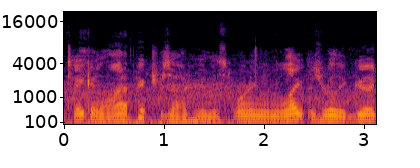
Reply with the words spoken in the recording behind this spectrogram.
Taking a lot of pictures out here this morning and the light was really good.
